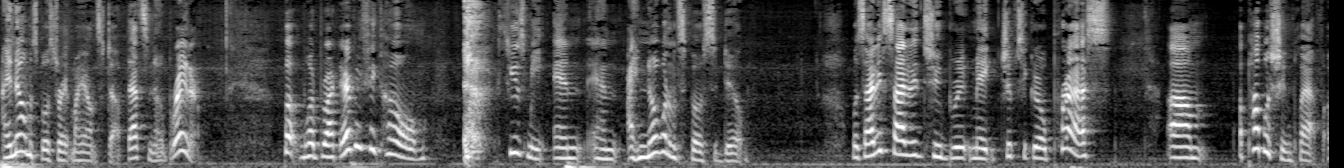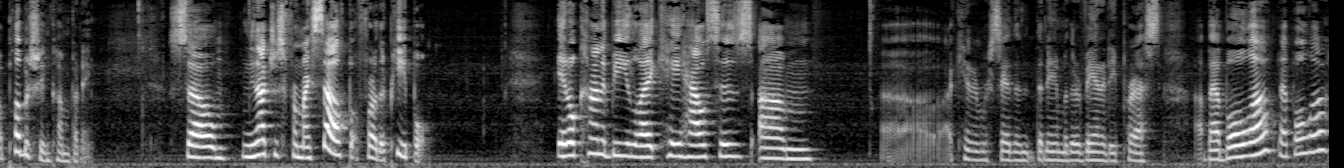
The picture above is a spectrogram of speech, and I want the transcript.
I know I'm supposed to write my own stuff. That's a no brainer. But what brought everything home, excuse me, and, and I know what I'm supposed to do, was I decided to bring, make Gypsy Girl Press um, a publishing platform, a publishing company. So not just for myself, but for other people. It'll kind of be like Hay House's. Um, uh, I can't ever say the, the, name of their vanity press. Uh, Babola, Babola.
